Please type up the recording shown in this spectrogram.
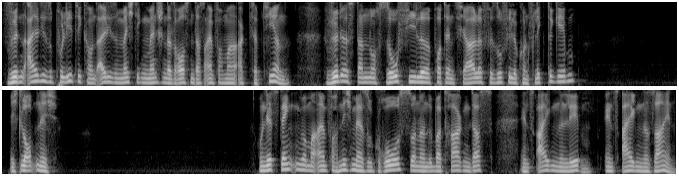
würden all diese Politiker und all diese mächtigen Menschen da draußen das einfach mal akzeptieren, würde es dann noch so viele Potenziale für so viele Konflikte geben? Ich glaube nicht. Und jetzt denken wir mal einfach nicht mehr so groß, sondern übertragen das ins eigene Leben, ins eigene Sein.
